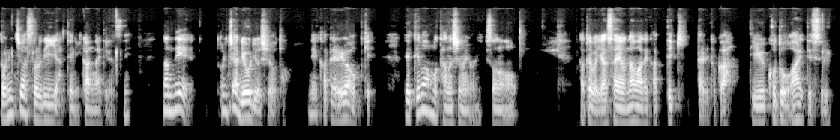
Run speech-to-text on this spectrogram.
土日はそれでいいやっていうに考えてるんですね。なんで、土日は料理をしようと。で、偏りは OK。で、手間も楽しむように、その、例えば野菜を生で買って切ったりとかっていうことをあえてする。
